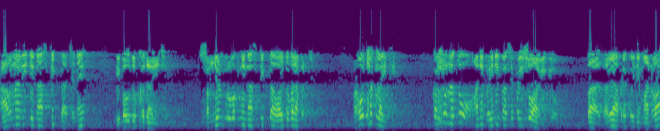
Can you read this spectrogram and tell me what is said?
આવનારી જે નાસ્તિકતા છે ને, એ બહુ દુઃખદાયી છે. સમજણપૂર્વકની નાસ્તિકતા હોય તો બરાબર છે. પણ ઓછકલાઈથી કશું નતું અને ભાઈની પાસે પૈસો આવી ગયો. બસ, હવે આપણે કોઈને માનવા?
